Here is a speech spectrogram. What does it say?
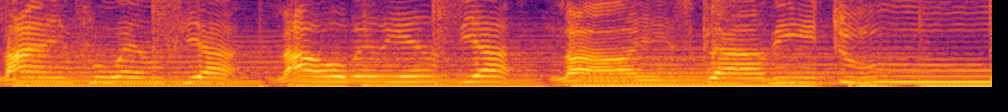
la influencia, la obediencia, la esclavitud.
